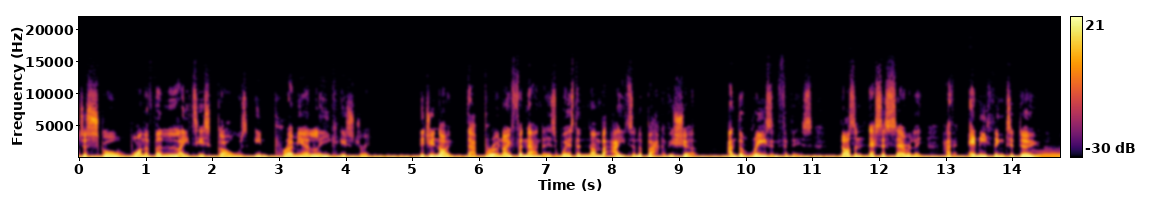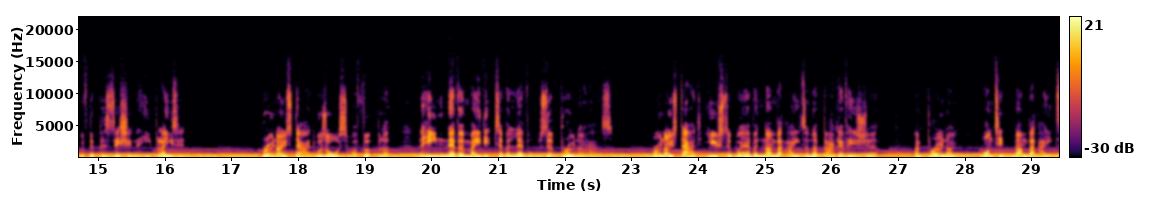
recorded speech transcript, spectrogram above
to score one of the latest goals in Premier League history. Did you know that Bruno Fernandes wears the number 8 on the back of his shirt? And the reason for this doesn't necessarily have anything to do with the position that he plays in. Bruno's dad was also a footballer, but he never made it to the levels that Bruno has. Bruno's dad used to wear the number 8 on the back of his shirt, and Bruno wanted number 8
